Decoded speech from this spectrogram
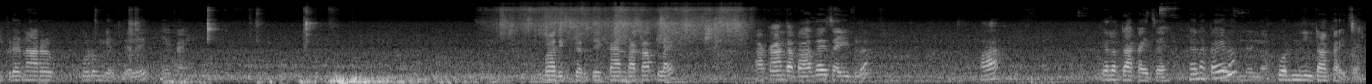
इकडं नारळ फोडून घेतलेलं आहे. हे काय? बारीक करते. कांदा कापलाय. हा कांदा भाजायचा इकडं. हा? याला टाकायचा आहे. है ना काय? फोडणीला. टाकायचा आहे.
